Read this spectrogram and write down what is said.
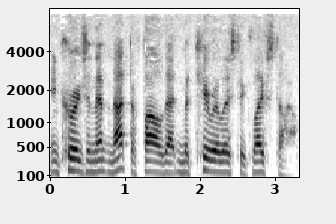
encouraging them not to follow that materialistic lifestyle.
